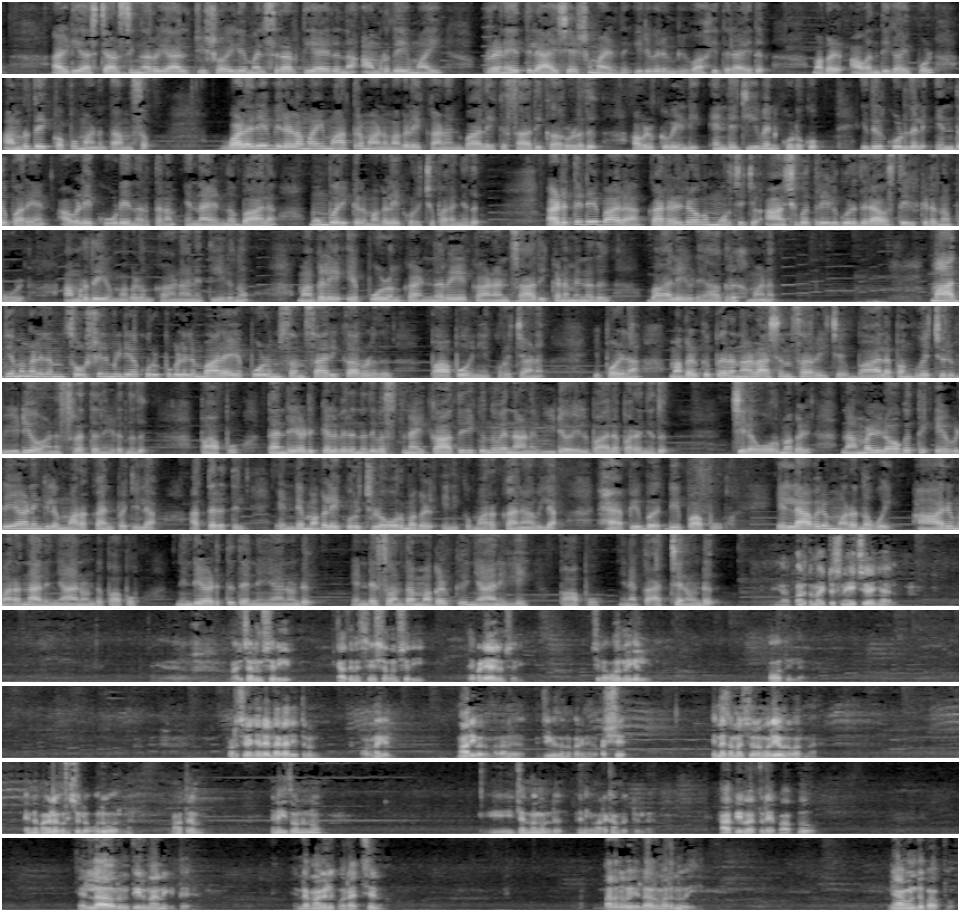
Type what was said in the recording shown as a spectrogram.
ഐഡിയ സ്റ്റാർ സിംഗർ റിയാലിറ്റി ഷോയിലെ മത്സരാർത്ഥിയായിരുന്ന അമൃതയുമായി പ്രണയത്തിലായ ശേഷമായിരുന്നു ഇരുവരും വിവാഹിതരായത്. മകൾ അവന്തിക ഇപ്പോൾ അമൃതയ്ക്കൊപ്പമാണ് താമസം. വളരെ വിരളമായി മാത്രമാണ് മകളെ കാണാൻ ബാലയ്ക്ക് സാധിക്കാറുള്ളത്. അവൾക്ക് വേണ്ടി എന്റെ ജീവൻ കൊടുക്കും. ഇതിൽ കൂടുതൽ എന്ത് പറയാൻ അവളെ കൂടെ നിർത്തണം എന്നായിരുന്നു ബാല മുമ്പൊരിക്കൽ മകളെക്കുറിച്ച് പറഞ്ഞത്. അടുത്തിടെ ബാല കരൾ രോഗം മൂർച്ഛിച്ച് ആശുപത്രിയിൽ ഗുരുതരാവസ്ഥയിൽ കിടന്നപ്പോൾ അമൃതയും മകളും കാണാനെത്തിയിരുന്നു. മകളെ എപ്പോഴും കണ്ണിറയെ കാണാൻ സാധിക്കണമെന്നത് ബാലയുടെ ആഗ്രഹമാണ്. മാധ്യമങ്ങളിലും സോഷ്യൽ മീഡിയ കുറിപ്പുകളിലും ബാല എപ്പോഴും സംസാരിക്കാറുള്ളത് പാപ്പുവിനെ കുറിച്ചാണ് ഇപ്പോഴാ മകൾക്ക് പിറന്നാൾ ആശംസ അറിയിച്ച് ബാല പങ്കുവച്ചൊരു വീഡിയോ ആണ് ശ്രദ്ധ നേടുന്നത്. പാപ്പു തന്റെ അടുക്കൽ വരുന്ന ദിവസത്തിനായി കാത്തിരിക്കുന്നുവെന്നാണ് വീഡിയോയിൽ ബാല പറഞ്ഞത്. ചില ഓർമ്മകൾ നമ്മൾ ലോകത്ത് എവിടെയാണെങ്കിലും മറക്കാൻ പറ്റില്ല. അത്തരത്തിൽ എന്റെ മകളെക്കുറിച്ചുള്ള ഓർമ്മകൾ എനിക്ക് മറക്കാനാവില്ല. Happy birthday Pappu. എല്ലാവരും മറന്നുപോയി. ആര് മറന്നാലും ഞാനുണ്ട് പാപ്പു. നിന്റെ അടുത്ത് തന്നെ ഞാനുണ്ട്. എന്റെ സ്വന്തം മകൾക്ക് ഞാനില്ലേ പാപ്പു. നിനക്ക് അച്ഛനുണ്ട്. ആത്മാർത്ഥമായിട്ട് സ്നേഹിച്ചു കഴിഞ്ഞാൽ മരിച്ചാലും ശരി അതിന് ശേഷവും ശരി എവിടെയായാലും ശരി ചില ഓർമ്മകൾ പോകത്തില്ല. കുറച്ച് കഴിഞ്ഞാൽ എല്ലാ കാര്യത്തിലും ഓർമ്മകൾ മാറി വരും അതാണ് ജീവിതം എന്ന് പറയുന്നത്. പക്ഷേ എന്നെ സംബന്ധിച്ചിടത്തോളം ഒരേ ഒരു ഓർമ്മ. എന്റെ മകളെ കുറിച്ചുള്ള ഒരു ഓർമ്മ മാത്രം എനിക്ക് തോന്നുന്നു ഈ ജന്മം കൊണ്ട് എനിക്ക് മറക്കാൻ പറ്റില്ല. ഹാപ്പി ബർത്ത്ഡേ പാപ്പു എല്ലാവരും തീരുമാനിക്കട്ടെ. എന്റെ മകൾക്ക് ഒരച്ഛൻ മറന്നുപോയി എല്ലാവരും മറന്നുപോയി. ഞാൻ ഉണ്ട് പാപ്പു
